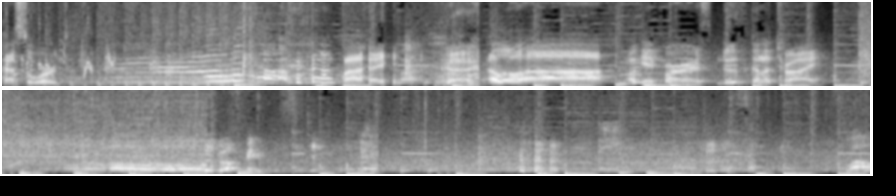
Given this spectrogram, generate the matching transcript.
Password. Bye. Aloha. Okay, first, Ruth's gonna try. Oh. Wow.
